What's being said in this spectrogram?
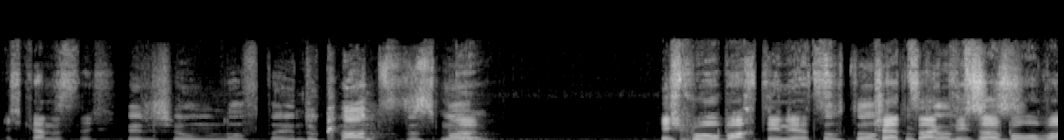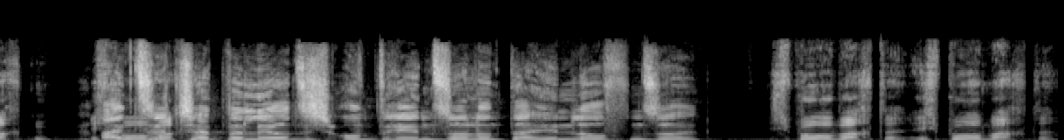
Ich kann es nicht. Dreh dich um und lauf dahin. Du kannst es, Nö. Mann. Ich beobachte ihn jetzt. Doch, doch, Chat du sagt, ich soll es. beobachten. Ich. Chat, wenn Leon sich umdrehen soll und dahin laufen soll. Ich beobachte. Ich beobachte.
